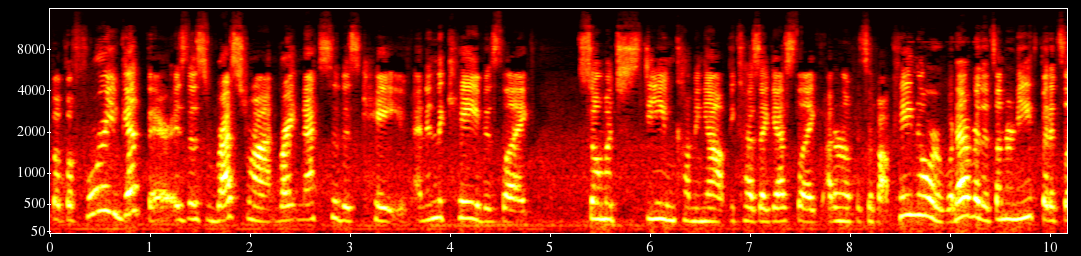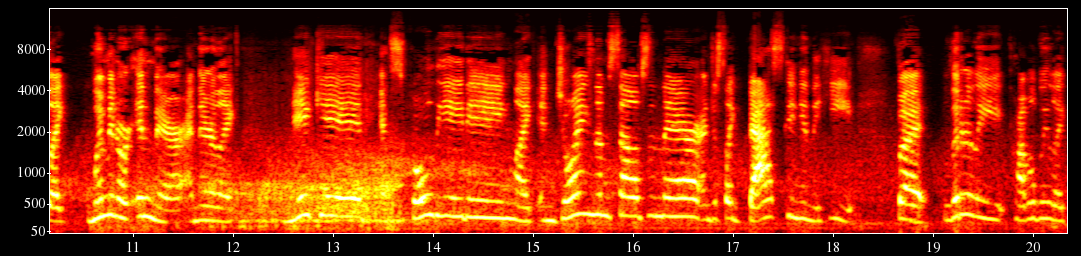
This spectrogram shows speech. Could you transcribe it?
but before you get there is this restaurant right next to this cave and in the cave is like so much steam coming out because I guess like I don't know if it's a volcano or whatever that's underneath, but it's like women are in there and they're like naked, exfoliating, like enjoying themselves in there and just like basking in the heat. But literally, probably like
